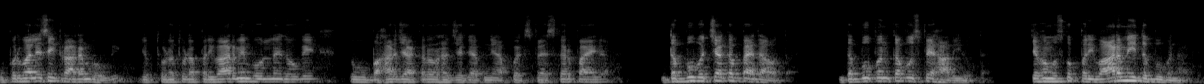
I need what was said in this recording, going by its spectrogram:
ऊपर वाले से ही प्रारंभ होगी। जब थोड़ा थोड़ा परिवार में बोलने दोगे तो वो बाहर जाकर और हर जगह अपने आप को एक्सप्रेस कर पाएगा। दब्बू बच्चा कब पैदा होता है? दब्बूपन कब उस पर हावी होता है? जब हम उसको परिवार में ही दब्बू बना देते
